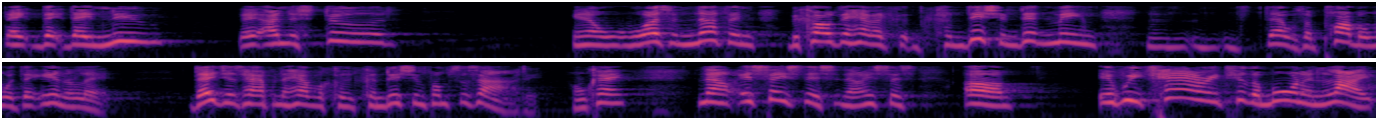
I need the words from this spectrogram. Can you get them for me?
They, they, they knew, they understood. You know, it wasn't nothing, because they had a condition didn't mean that was a problem with their intellect. They just happened to have a condition from society. Okay? Now, it says this. Now, it says, um, if we tarry till the morning light,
